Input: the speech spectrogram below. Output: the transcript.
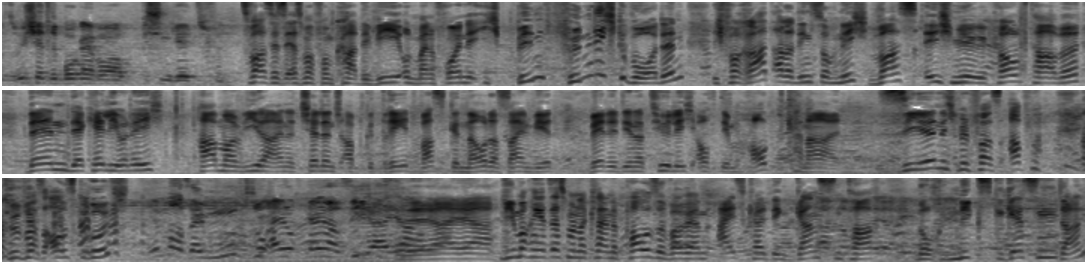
Also ich hätte Bock einfach mal ein bisschen Geld zu finden. Das war es jetzt erstmal vom KDW und meine Freunde, ich bin fündig geworden. Ich verrate allerdings noch nicht, was ich mir gekauft habe, denn der Kelly und ich haben mal wieder eine Challenge abgedreht. Was genau das sein wird, werdet ihr natürlich auf dem Hauptkanal sehen. Ich bin fast ab, ich bin fast ausgerutscht. Immer sein Move so ein auf keiner sieht. Ja, Ja, ja. Wir machen jetzt erstmal eine kleine Pause, weil wir haben eiskalt den ganzen Tag noch nichts gegessen. Dann,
